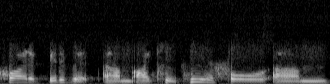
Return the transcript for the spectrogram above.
quite a bit of it um, I keep here for um,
